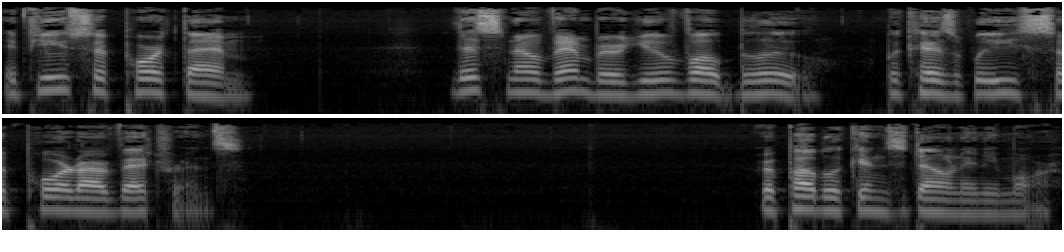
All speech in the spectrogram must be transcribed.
If you support them, this November you vote blue because we support our veterans. Republicans don't anymore.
